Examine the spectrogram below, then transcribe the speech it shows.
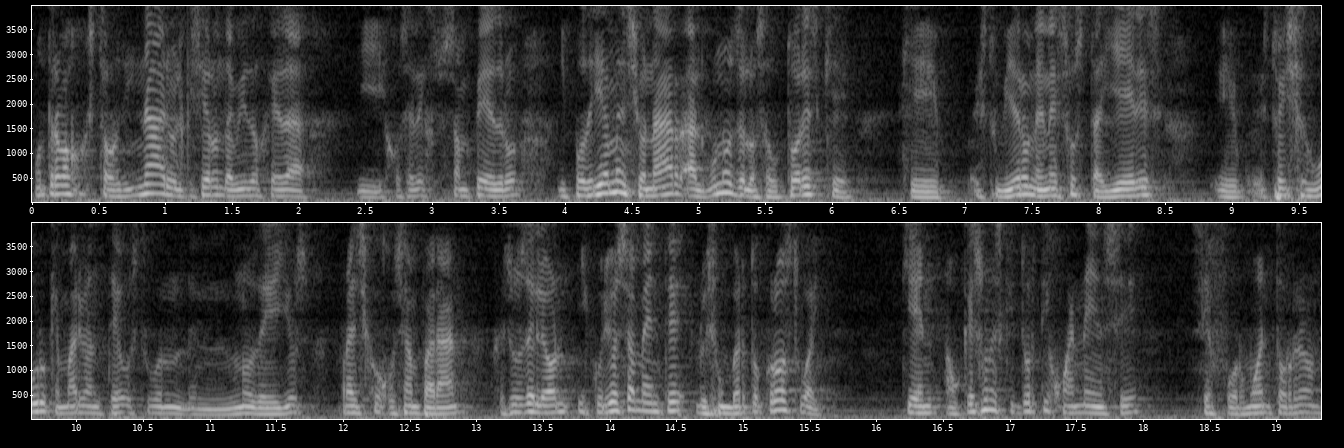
un trabajo extraordinario el que hicieron David Ojeda y José de Jesús San Pedro. Y podría mencionar algunos de los autores que, que estuvieron en esos talleres. Eh, estoy seguro que Mario Anteo estuvo en, uno de ellos, Francisco José Amparán, Jesús de León y curiosamente Luis Humberto Crostway, quien, aunque es un escritor tijuanense, se formó en Torreón.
